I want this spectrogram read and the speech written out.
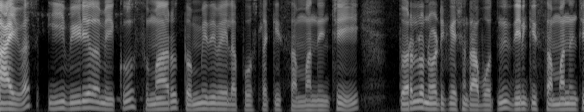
హాయ్ వర్స్ ఈ వీడియోలో మీకు సుమారు తొమ్మిది వేల పోస్టులకి సంబంధించి త్వరలో నోటిఫికేషన్ రాబోతుంది. దీనికి సంబంధించి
